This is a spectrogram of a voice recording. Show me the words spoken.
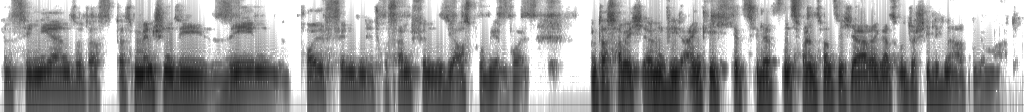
inszenieren, sodass dass Menschen sie sehen, toll finden, interessant finden und sie ausprobieren wollen. Und das habe ich irgendwie eigentlich jetzt die letzten 22 Jahre in ganz unterschiedlichen Arten gemacht.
